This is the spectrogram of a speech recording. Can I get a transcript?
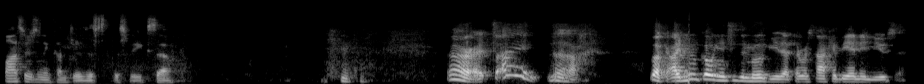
Sponsors didn't come through this this week, so All right. So I ugh. look. I knew going into the movie that there was not going to be any music,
